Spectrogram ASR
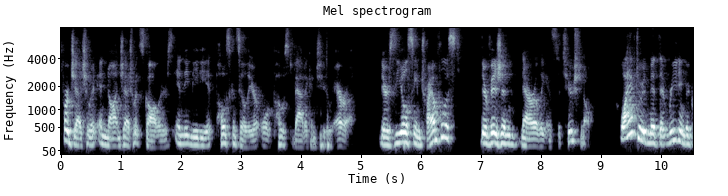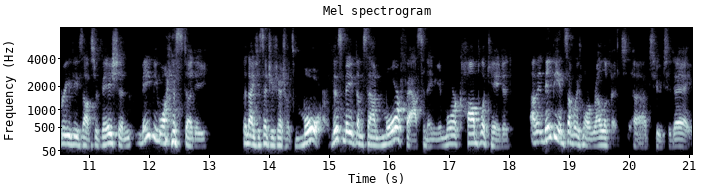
for Jesuit and non Jesuit scholars in the immediate post conciliar or post Vatican II era. Their zeal seemed triumphalist, their vision narrowly institutional. Well, I have to admit that reading McGreevy's observation made me want to study the 19th century Jesuits more. This made them sound more fascinating and more complicated, I mean, maybe in some ways more relevant uh, to today.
